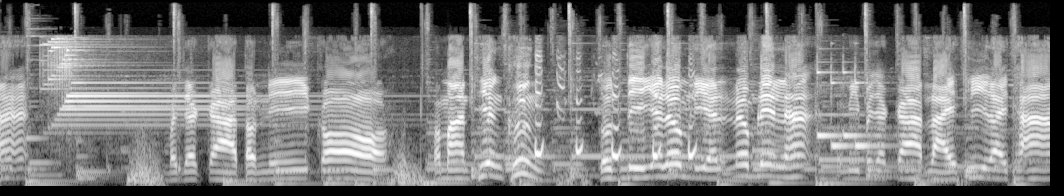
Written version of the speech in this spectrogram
นะฮะ บรรยากาศตอนนี้ก็ประมาณเที่ยงครึ่งดนตรีจะเริ่มเรียนเริ่มเล่นแล้วฮะ มีบรรยากาศหลายที่หลายทาง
